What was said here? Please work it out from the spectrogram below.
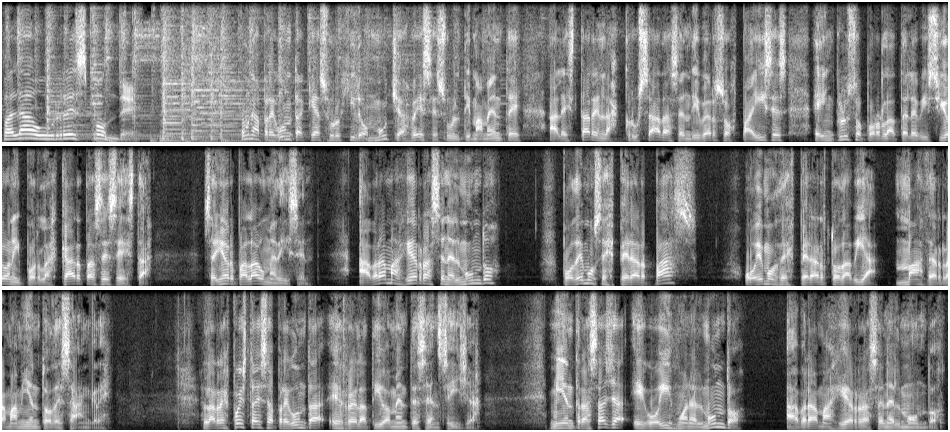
Palau responde. Una pregunta que ha surgido muchas veces últimamente al estar en las cruzadas en diversos países e incluso por la televisión y por las cartas es esta. Señor Palau, me dicen, ¿habrá más guerras en el mundo? ¿Podemos esperar paz o hemos de esperar todavía más derramamiento de sangre? La respuesta a esa pregunta es relativamente sencilla. Mientras haya egoísmo en el mundo, habrá más guerras en el mundo.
